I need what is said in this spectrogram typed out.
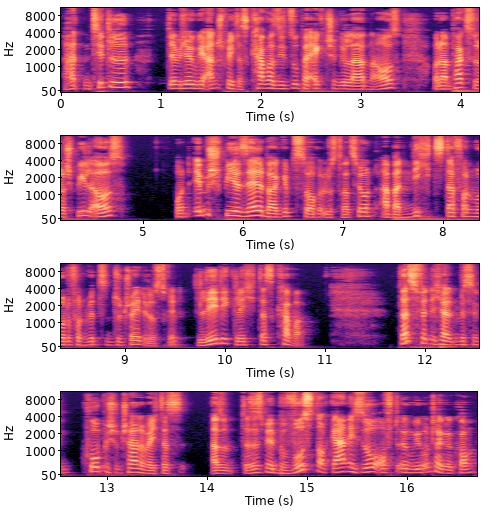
hat einen Titel, der mich irgendwie anspricht, das Cover sieht super actiongeladen aus und dann packst du das Spiel aus und im Spiel selber gibt es zwar auch Illustrationen, aber nichts davon wurde von Vincent to Trade illustriert. Lediglich das Cover. Das finde ich halt ein bisschen komisch und schade, weil ich das, also das ist mir bewusst noch gar nicht so oft irgendwie untergekommen,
